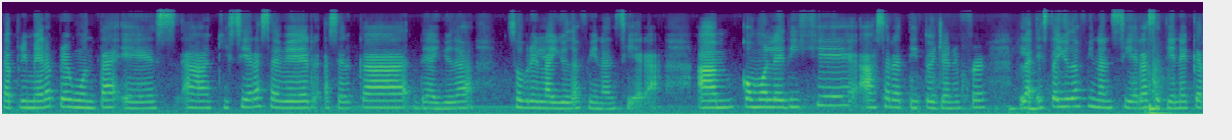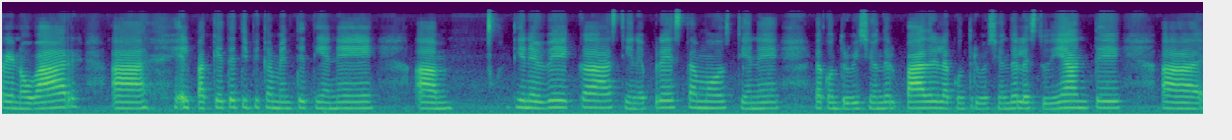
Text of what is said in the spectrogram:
la primera pregunta es, ah, quisiera saber acerca de ayuda sobre la ayuda financiera. como le dije hace ratito, Jennifer, esta ayuda financiera se tiene que renovar. Ah, el paquete típicamente tiene tiene becas, tiene préstamos, tiene la contribución del padre, la contribución del estudiante ah,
